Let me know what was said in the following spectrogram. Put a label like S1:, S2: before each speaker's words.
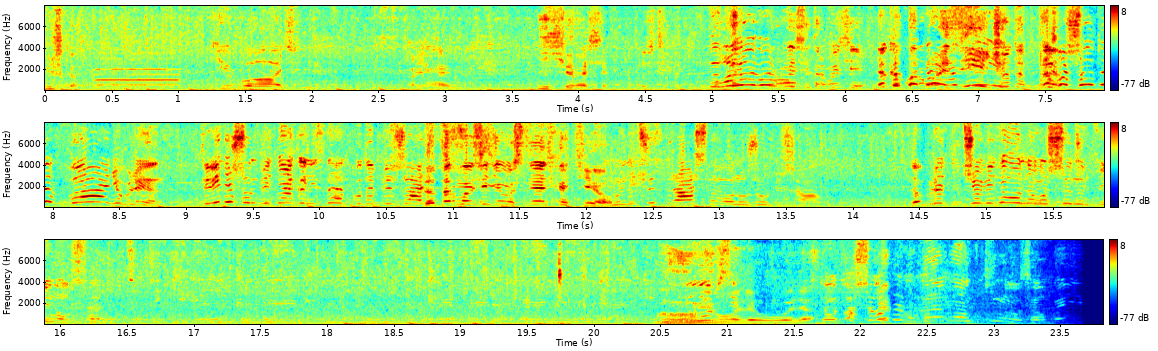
S1: Мишка.
S2: Ебать.
S1: Блядь. Нихера себе. Ну что?
S2: Ой, ой, ой.
S1: Тормози, тормози.
S2: Да да
S1: тормози, что ты,
S2: Да пошел ты в баню, блин. Ты видишь, он бедняга не знает, куда бежать.
S1: Да тормозить его снять хотел.
S2: Ну ничего страшного, он уже убежал. Да, блядь, ты что, видел, он на машину кинулся?
S1: Ой, Оля, Оля.
S2: Да пошел ты.
S1: куда он кинулся?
